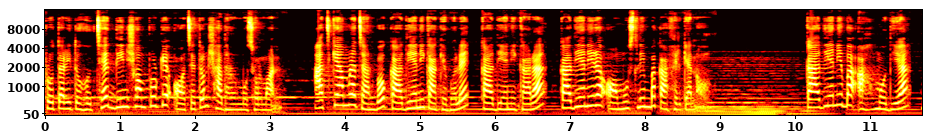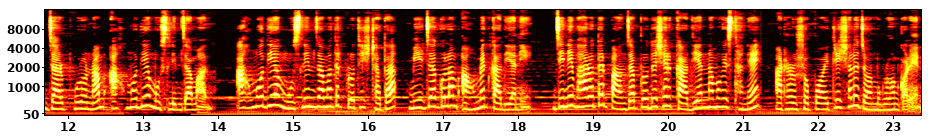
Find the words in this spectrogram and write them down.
প্রতারিত হচ্ছে দিন সম্পর্কে অচেতন সাধারণ মুসলমান। আজকে আমরা জানব কাদিয়ানি কাকে বলে, কাদিয়ানি কারা, কাদিয়ানিরা অমুসলিম বা কাফের কেন? কাদিয়ানি বা আহমদিয়া, যার পুরো নাম আহমদিয়া মুসলিম জামাত। আহমদিয়া মুসলিম জামাতের প্রতিষ্ঠাতা মির্জা গোলাম আহমেদ কাদিয়ানি, যিনি ভারতের পাঞ্জাব প্রদেশের কাদিয়ান নামক স্থানে আঠারোশো সালে জন্মগ্রহণ করেন।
